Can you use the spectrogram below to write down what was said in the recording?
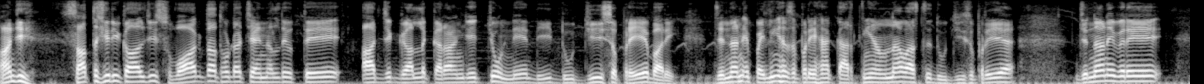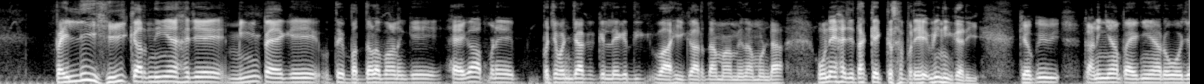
ਹਾਂਜੀ, ਸਤਿ ਸ਼੍ਰੀ ਅਕਾਲ ਜੀ, ਸਵਾਗਤ ਆ ਤੁਹਾਡਾ ਚੈਨਲ ਦੇ ਉੱਤੇ। ਅੱਜ ਗੱਲ ਕਰਾਂਗੇ ਝੋਨੇ ਦੀ ਦੂਜੀ ਸਪਰੇਅ ਬਾਰੇ। ਜਿਨ੍ਹਾਂ ਨੇ ਪਹਿਲੀਆਂ ਸਪਰੇਹਾਂ ਕਰਤੀਆਂ, ਉਹਨਾਂ ਵਾਸਤੇ ਦੂਜੀ ਸਪਰੇਅ ਹੈ। ਜਿਨ੍ਹਾਂ ਨੇ ਵੀਰੇ ਪਹਿਲੀ ਹੀ ਕਰਨੀ ਹੈ, ਹਜੇ ਮੀਂਹ ਪੈ ਗਏ, ਉੱਤੇ ਬੱਦਲ ਬਣ ਗਏ। ਹੈਗਾ ਆਪਣੇ 55 ਕੁ ਕਿੱਲੇ ਦੀ ਵਾਹੀ ਕਰਦਾ ਮਾਮੇ ਦਾ ਮੁੰਡਾ। ਉਹਨੇ ਹਜੇ ਤੱਕ ਇੱਕ ਸਪਰੇਅ ਵੀ ਨਹੀਂ ਕਰੀ, ਕਿਉਂਕਿ ਕਣੀਆਂ ਪੈ ਗਈਆਂ ਰੋਜ਼,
